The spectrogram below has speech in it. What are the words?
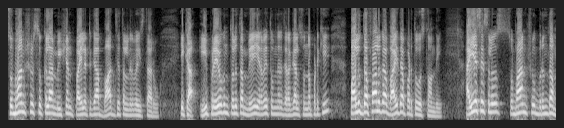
శుభాంశు శుక్ల మిషన్ పైలట్గా బాధ్యతలు నిర్వహిస్తారు. ఇక ఈ ప్రయోగం తొలుత మే ఇరవై తొమ్మిదిన జరగాల్సి ఉన్నప్పటికీ పలు దఫాలుగా వాయిదా పడుతూ వస్తోంది. ఐఎస్ఎస్లో శుభాంశు బృందం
